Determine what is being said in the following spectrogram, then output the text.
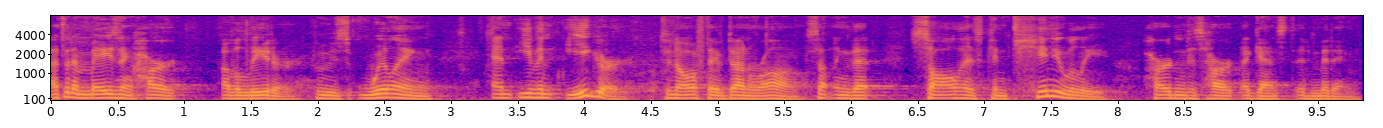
That's an amazing heart of a leader who's willing and even eager to know if they've done wrong, something that Saul has continually hardened his heart against admitting.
